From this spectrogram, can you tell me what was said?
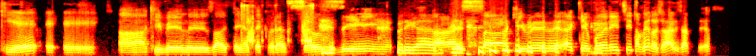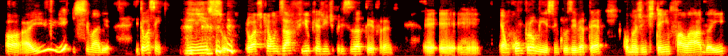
que é, é, é, Ah, que beleza! Tem até coraçãozinho. Obrigado. Ai, só que beleza! Que bonitinho. Tá vendo? Já, já. Ó, aí, ixi, Maria. Então, assim, isso eu acho que é um desafio que a gente precisa ter, Frank. É, é, é, é um compromisso, inclusive até como a gente tem falado aí,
